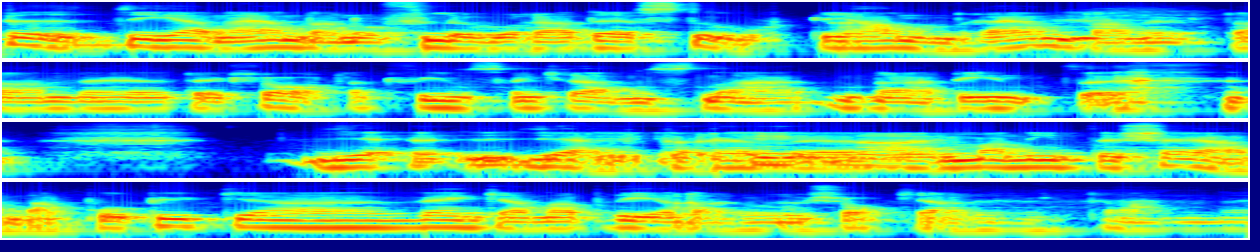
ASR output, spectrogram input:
bit i ena ändan och förlorar det stort i andra ändan utan det, det är klart att det finns en gräns när, när det inte hjälper eller Nej. man inte tjänar på att bygga väggarna bredare och tjockare. Utan, eh,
